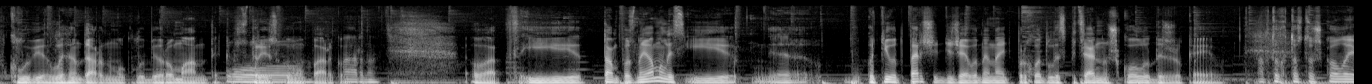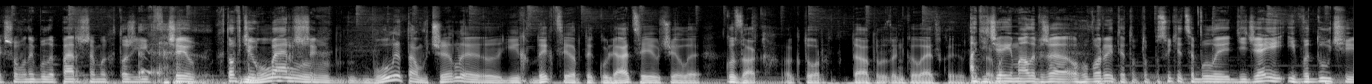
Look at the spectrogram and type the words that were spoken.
в клубі, в легендарному клубі Романтик в Стрийському парку. Гарно. От і там познайомились, і е, оті от перші діджеї, вони навіть проходили спеціальну школу дежокеїв. А хто хто ж ту школу, якщо вони були першими, хто ж їх вчив? Хто вчив ну, перших? Були там, вчили їх дикції, артикуляції, вчили козак, актор театру Заньковецької. А діджеї мали вже говорити. Тобто, по суті, це були діджеї і ведучі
